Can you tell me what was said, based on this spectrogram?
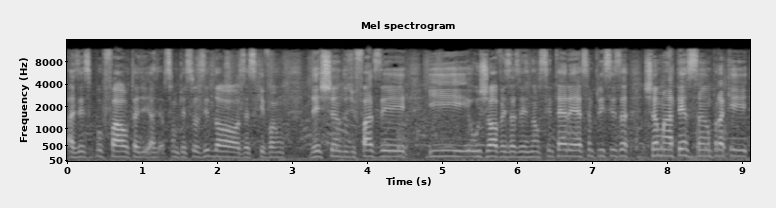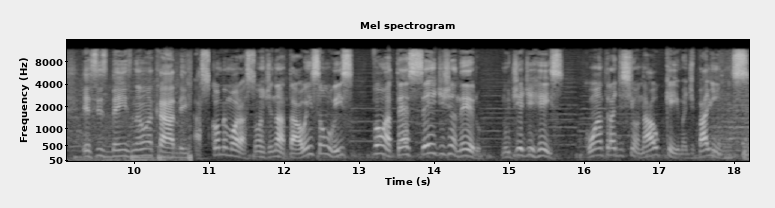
às vezes, por falta, de, são pessoas idosas que vão deixando de fazer e os jovens, às vezes, não se interessam. Precisa chamar a atenção para que esses bens não acabem. As comemorações de Natal em São Luís vão até 6 de janeiro, no dia de Reis, com a tradicional queima de palhinhas.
